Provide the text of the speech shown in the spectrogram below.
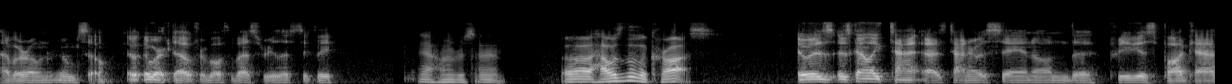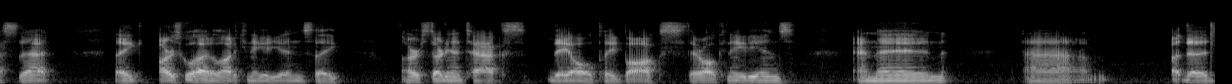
have our own room. So it, it worked out for both of us realistically. Yeah, hundred percent. Uh, how was the lacrosse? It was it's kind of like Ta- as Tanner was saying on the previous podcast that like our school had a lot of Canadians. Like our starting attacks, they all played box. They're all Canadians, and then um, the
